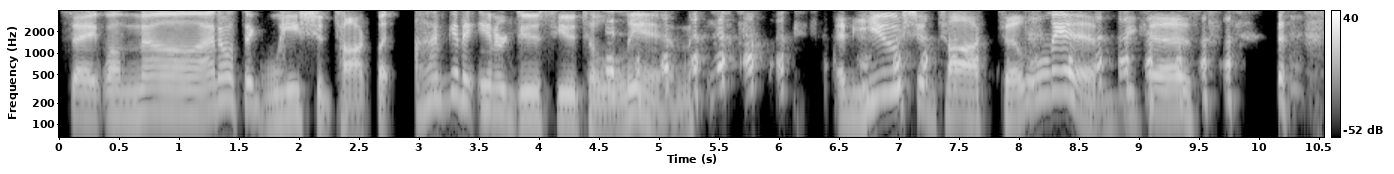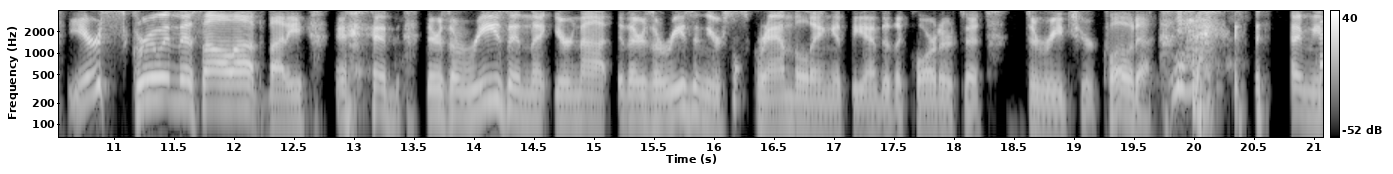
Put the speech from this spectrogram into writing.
say, well, no, I don't think we should talk, but I'm going to introduce you to Lynn, and you should talk to Lynn because you're screwing this all up, buddy. And there's a reason that you're not. There's a reason you're scrambling at the end of the quarter to to reach your quota. yeah. I mean,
